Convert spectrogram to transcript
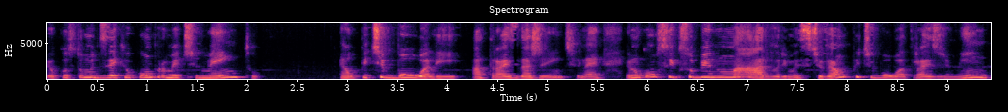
Eu costumo dizer que o comprometimento é o pitbull ali atrás da gente, né? Eu não consigo subir numa árvore, mas se tiver um pitbull atrás de mim,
